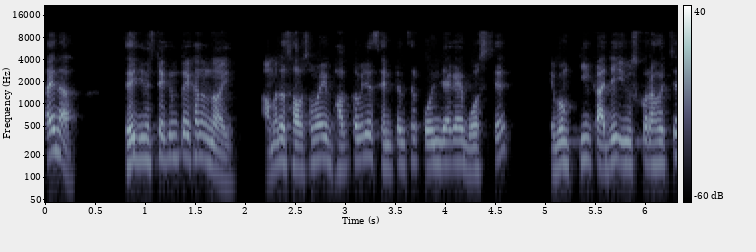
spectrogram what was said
তাই না? সেই জিনিসটা কিন্তু এখানে নয়। আমাদের সবসময় ভাবতে হবে যে সেন্টেন্সের কোন জায়গায় বসছে এবং কি কাজে ইউজ করা হচ্ছে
